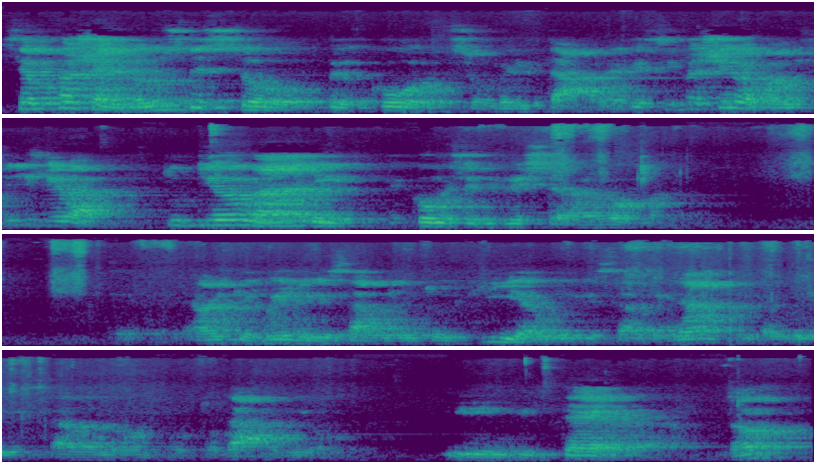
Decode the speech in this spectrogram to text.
stiamo facendo lo stesso percorso mentale che si faceva quando si diceva tutti i romani è come se vivessero a Roma. Anche quelli che stavano in Turchia, quelli che stavano in Africa, quelli che stavano in Portogallo, in Inghilterra, no?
